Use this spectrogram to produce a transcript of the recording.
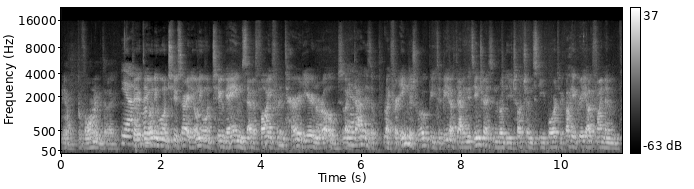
you know performing today. Yeah. They, they only won two. Sorry, they only won two games out of five for the third year in a row. So like Yeah. that is a like for English rugby to be like that. And it's interesting, Ruddy, you touch on Steve Borthwick. I agree. I find him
